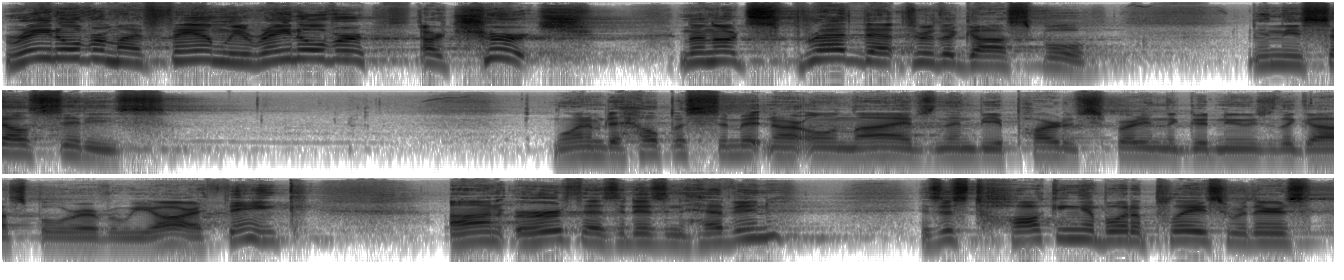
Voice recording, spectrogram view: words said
reign over my family, reign over our church. And then, Lord, spread that through the gospel in these south cities. We want Him to help us submit in our own lives and then be a part of spreading the good news of the gospel wherever we are. I think on earth as it is in heaven is this talking about a place where there's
